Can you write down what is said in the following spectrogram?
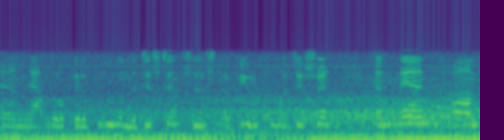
and that little bit of blue in the distance is a beautiful addition. And then um,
